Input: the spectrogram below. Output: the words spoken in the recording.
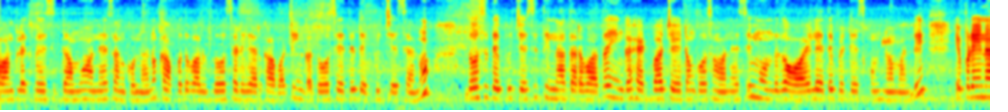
కాన్ఫ్లెక్స్ వేసిద్దాము అనేసి అనుకున్నాను. కాకపోతే వాళ్ళు దోశ అడిగారు కాబట్టి ఇంకా దోశ అయితే తెప్పించేసాను దోశ తెప్పించేసి తిన్న తర్వాత ఇంకా హెడ్ బాత్ చేయటం కోసం అనేసి ముందుగా ఆయిల్ అయితే పెట్టేసుకుంటున్నామండి. ఎప్పుడైనా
